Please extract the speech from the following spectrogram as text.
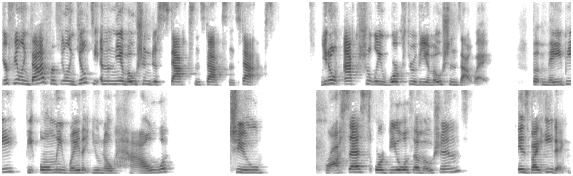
you're feeling bad for feeling guilty. And then the emotion just stacks and stacks and stacks. You don't actually work through the emotions that way. But maybe the only way that you know how to process or deal with emotions is by eating,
